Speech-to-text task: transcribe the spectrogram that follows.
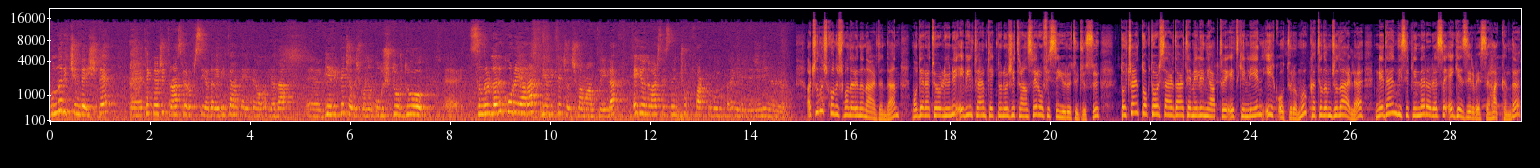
Bunlar için de işte e, Teknoloji Transfer Ofisi ya da Ebiltem TTO ya da e, birlikte çalışmanın oluşturduğu sınırları koruyarak birlikte çalışma mantığıyla Ege Üniversitesi'nin çok farklı boyutlara gelebileceğine inanıyorum. Açılış konuşmalarının ardından moderatörlüğünü Ebiltem Teknoloji Transfer Ofisi yürütücüsü Doçent Doktor Serdar Temel'in yaptığı etkinliğin ilk oturumu katılımcılarla neden disiplinler arası Ege zirvesi hakkında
